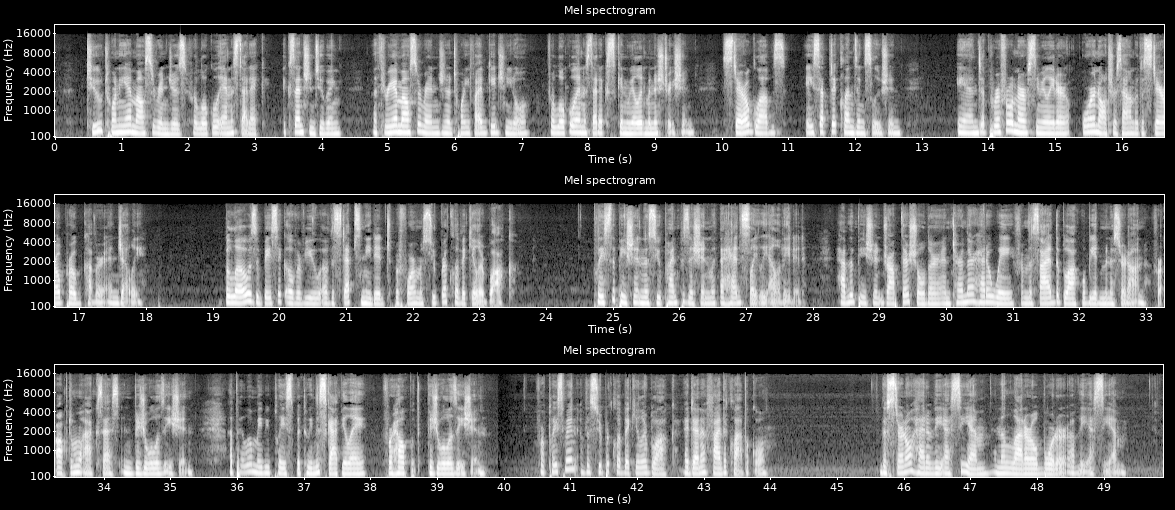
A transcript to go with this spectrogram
two 20 ml syringes for local anesthetic, extension tubing, a 3 ml syringe and a 25 gauge needle for local anesthetic skin wheal administration, sterile gloves, aseptic cleansing solution, and a peripheral nerve stimulator or an ultrasound with a sterile probe cover and jelly. Below is a basic overview of the steps needed to perform a supraclavicular block. Place the patient in the supine position with the head slightly elevated. Have the patient drop their shoulder and turn their head away from the side the block will be administered on for optimal access and visualization. A pillow may be placed between the scapulae for help with visualization. For placement of the supraclavicular block, identify the clavicle, the sternal head of the SCM, and the lateral border of the SCM.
